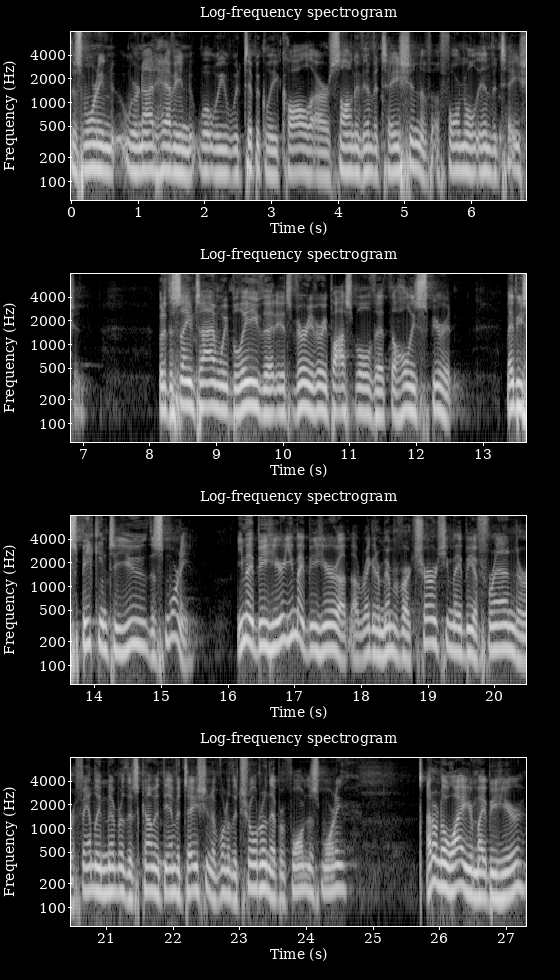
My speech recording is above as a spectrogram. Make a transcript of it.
This morning, we're not having what we would typically call our song of invitation, of a formal invitation. But at the same time, we believe that it's very, very possible that the Holy Spirit may be speaking to you this morning. You may be here, you may be here, a, a, regular member of our church, you may be a friend or a family member that's come at the invitation of one of the children that performed this morning. I don't know why you might be here,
